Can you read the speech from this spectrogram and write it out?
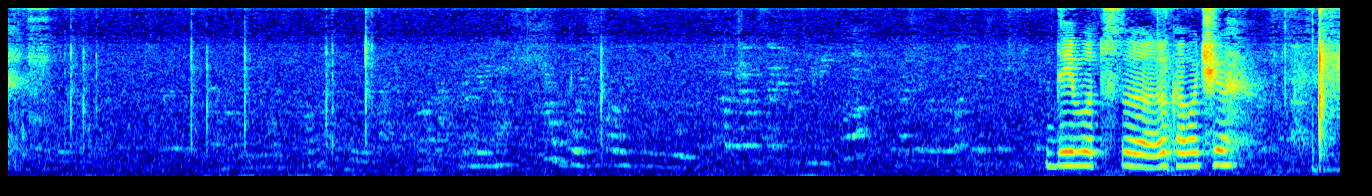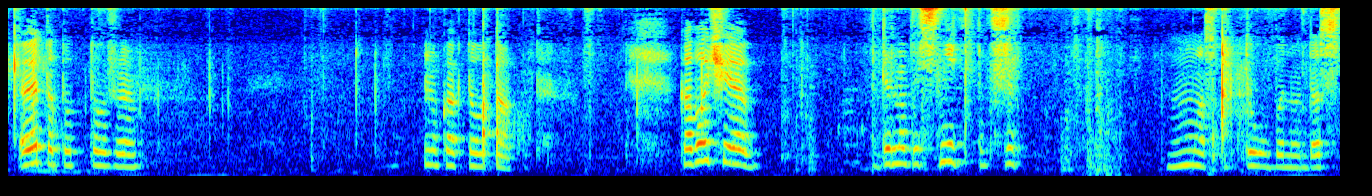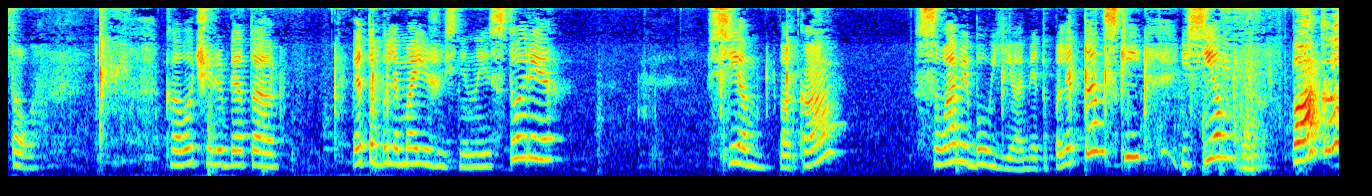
Да и вот, э, короче, это тут тоже, ну, как-то вот так вот. Короче, да надо снять, потому что маску долбаную достала. Короче, ребята, это были мои жизненные истории. Всем пока. С вами был я, Метаполитенский. И всем пока!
